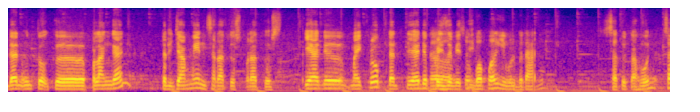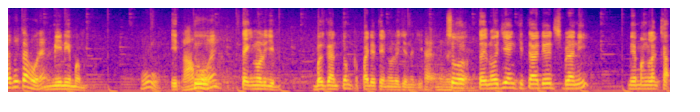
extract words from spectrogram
dan untuk ke pelanggan, terjamin 100%. Tiada mikrob dan tiada So, preservatif. so berapa hari boleh bertahan? Satu tahun Satu tahun eh? minimum. Oh, Itu lama eh? teknologi bergantung kepada teknologi lagi. Teknologi. So teknologi yang kita ada sebelah ni memang lengkap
